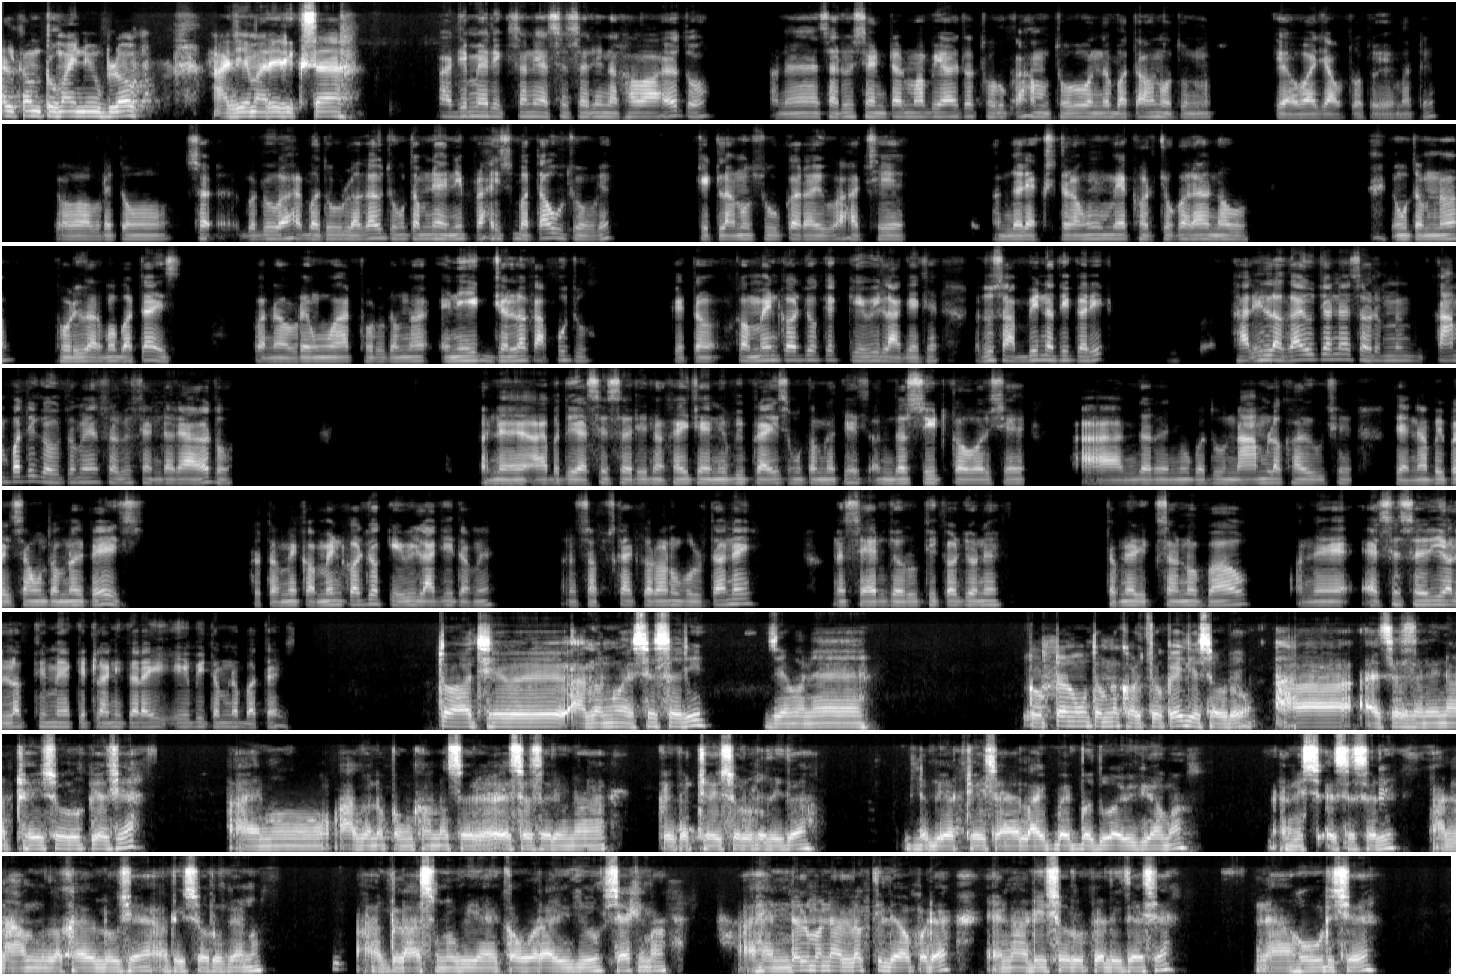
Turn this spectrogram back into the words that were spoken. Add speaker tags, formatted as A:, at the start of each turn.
A: Welcome to my new blog આજે મારી રિક્ષા આજે મેં રિક્ષાની એસેસરી નખાવવા આવ્યો હતો અને સર્વિસ સેન્ટરમાં બી આવ્યો તો થોડું કામ થોડું અંદર બતાવવાનું હતું કે અવાજ આવતો હતો એ માટે. તો હવે તો બધું આ બધું લગાવ્યું છું હું તમને એની પ્રાઇસ બતાવું છું હવે કેટલાનું શું કરાયું, આ છે. અંદર એક્સ્ટ્રા હું મેં ખર્ચો કરાયો નવો. હું તમને થોડી વારમાં બતાવીશ. પણ હવે હું આ થોડું તમને એની એક ઝલક આપું છું. કે કમેન્ટ કરજો કે કેવી લાગે છે. હજુ સાફ બી નથી કરી. ખાલી લગાવ્યું છે ને સર કામ પતી ગયું તો મેં સર્વિસ સેન્ટરે આવ્યો હતો. અને આ બધી એસેસરી નખાઈ છે, એની બી પ્રાઇસ હું તમને કહીશ, અંદર સીટ કવર છે, આ અંદર એનું બધું નામ લખાયું છે, તેના બી પૈસા હું તમને કહીશ. તો તમે કમેન્ટ કરજો કેવી લાગી તમે. અને સબસ્ક્રાઇબ કરવાનું ભૂલતા નહીં. અને શેર જરૂરથી કરજો ને. તમને રિક્ષાનો ભાવ અને એસેસરી અલગથી મેં કેટલાની કરાવી એ બી તમને બતાવીશ. તો આ છે આગળનું એસેસરી જે મને ટોટલ હું તમને ખર્ચો કહી દઈશ હવે. આ એસેસરીના અઠ્યાવીસો રૂપિયા છે. આ એનું આગળનો પંખાનો એસેસરીના કંઈક અઠ્યાવીસો રૂપિયા લીધા. એટલે બે અઠ્યાવીસ આ લાઇટ બાઇટ બધું આવી ગયું આમાં. એની એસેસરી આ નામ લખાયેલું છે અઢીસો રૂપિયાનું. આ ગ્લાસનું બી અહીં કવર આવી ગયું સેટમાં આ હેન્ડલ મને અલગથી લેવા પડ્યા એના અઢીસો રૂપિયા લીધા છે. અને આ હુડ છે.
